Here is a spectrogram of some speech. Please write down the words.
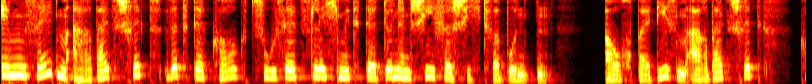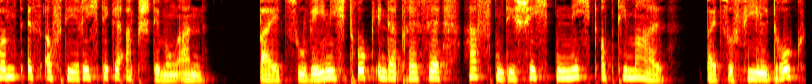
Im selben Arbeitsschritt wird der Kork zusätzlich mit der dünnen Schieferschicht verbunden. Auch bei diesem Arbeitsschritt kommt es auf die richtige Abstimmung an. Bei zu wenig Druck in der Presse haften die Schichten nicht optimal, bei zu viel Druck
